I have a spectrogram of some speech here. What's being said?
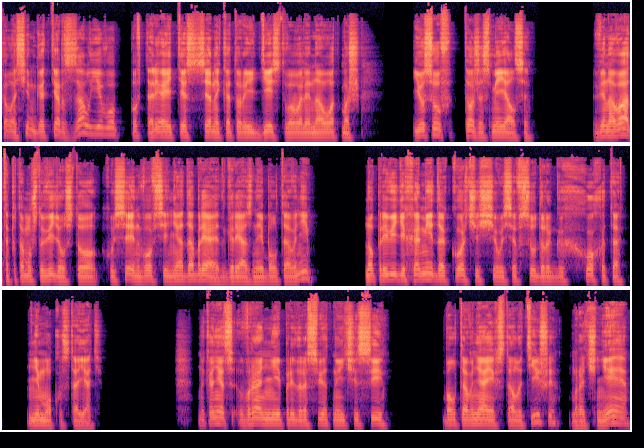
Колосинга терзал его, повторяя те сцены, которые действовали на отмаш. Юсуф тоже смеялся. Виновато, потому что видел, что Хусейн вовсе не одобряет грязные болтовни, но при виде Хамида, корчащегося в судорогах хохота, не мог устоять. Наконец, в ранние предрассветные часы болтовня их стала тише, мрачнее,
